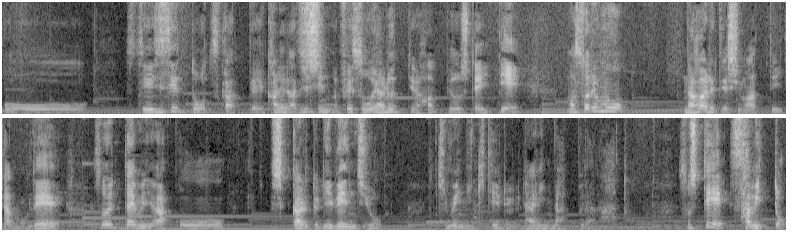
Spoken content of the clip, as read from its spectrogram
こうステージセットを使って彼ら自身のフェスをやるっていう発表をしていて、まあ、それも流れてしまっていたのでそういった意味ではこうしっかりとリベンジを決めに来てるラインナップだなと。そしてサミット。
